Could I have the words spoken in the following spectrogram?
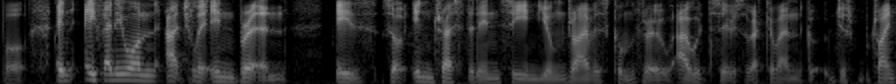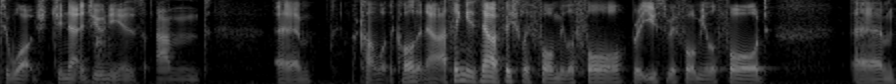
But and if anyone actually in Britain is sort of interested in seeing young drivers come through, I would seriously recommend just trying to watch Ginetta Juniors and um, I can't what they call it now. I think it's now officially Formula Four, but it used to be Formula Ford. Um,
